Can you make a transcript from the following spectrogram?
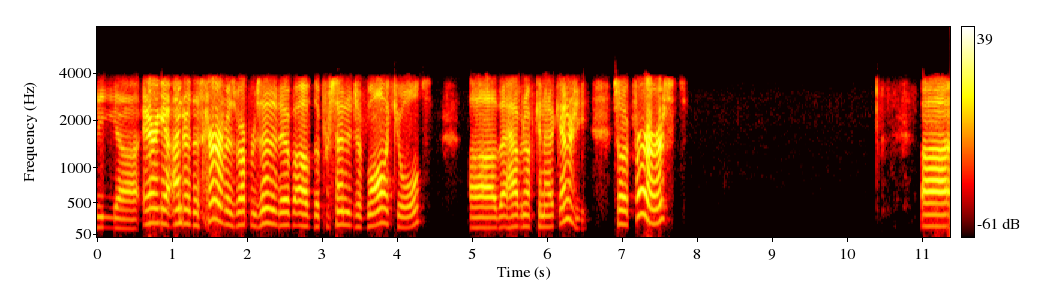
the uh, area under this curve is representative of the percentage of molecules uh, that have enough kinetic energy. So at first, uh,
